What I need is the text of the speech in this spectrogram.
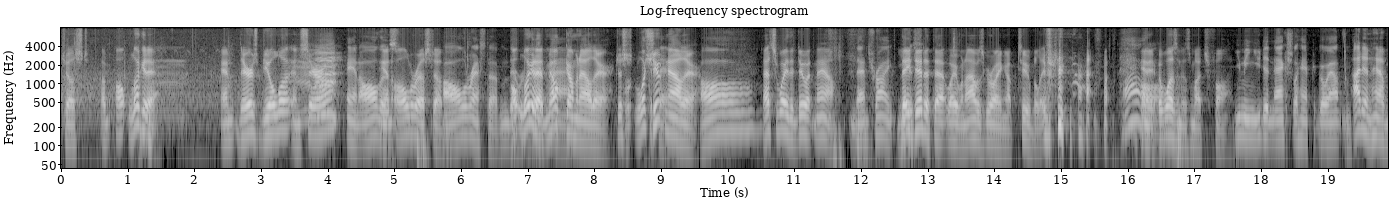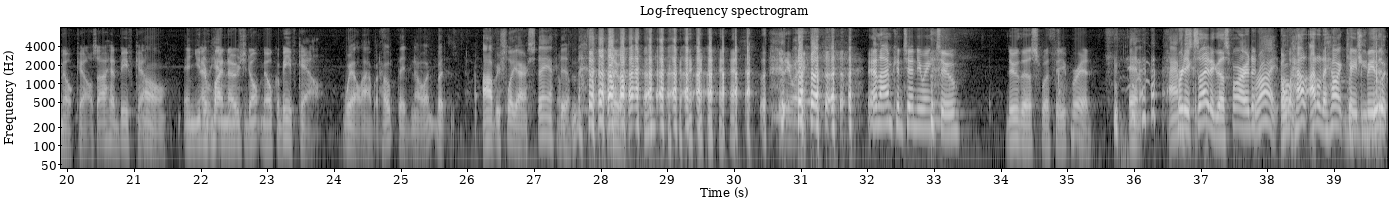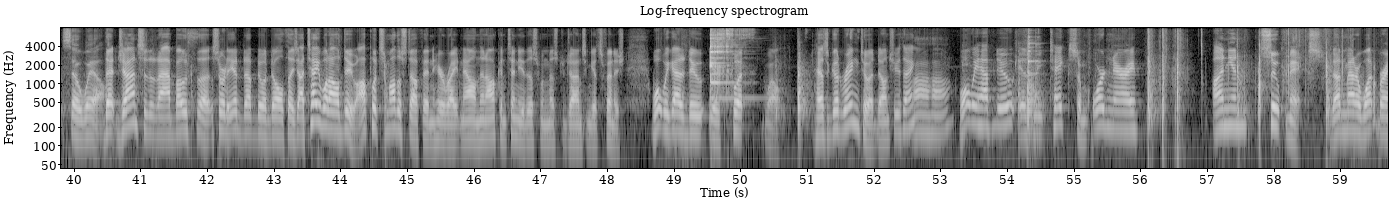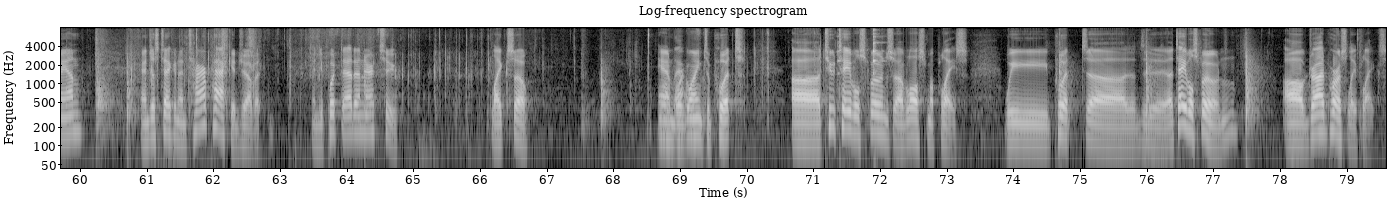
Just, um, oh, look at that. And there's Beulah and Sarah And all those, and all the rest of them. all the rest of them. oh, look at that milk coming out of there. Just Look at shooting out of there. Oh, That's the way they do it now. that's right. You They just- did it that way when I was growing up too, believe it or not. And it, Oh. it wasn't as much fun. You mean you didn't actually have to go out and, I didn't have milk cows. I had beef cows. oh, and you didn't Everybody to- knows you don't milk a beef cow. Well, I would hope they'd know it, but obviously our staff didn't. anyway, and I'm continuing to do this with the bread. and I'm Pretty exciting thus far, isn't it? Right. Oh, Oh. how, I don't know how it came to be do that, it so well. that Johnson and I both uh, sort of ended up doing dull things. I tell you what I'll do. I'll put some other stuff in here right now, and then I'll continue this when Mr. Johnson gets finished. What we got to do is put, well, has a good ring to it, don't you think? Uh-huh. What we have to do is we take some ordinary onion soup mix, doesn't matter what brand, and just take an entire package of it, and you put that in there too, like so. And Well, we're going to put uh, two tablespoons, I've lost my place. We put uh, a tablespoon of dried parsley flakes.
